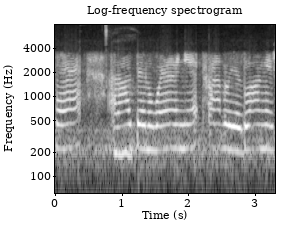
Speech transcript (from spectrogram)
set, and I've been wearing it probably as long as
